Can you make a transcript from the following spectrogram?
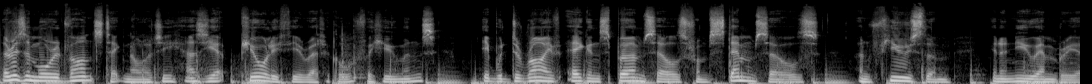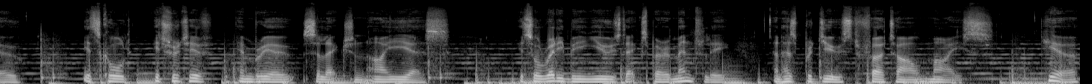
There is a more advanced technology, as yet purely theoretical, for humans. It would derive egg and sperm cells from stem cells and fuse them in a new embryo. It's called Iterative Embryo Selection, IES. It's already being used experimentally and has produced fertile mice. Here,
